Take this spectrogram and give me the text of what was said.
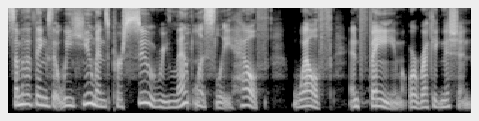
Some of the things that we humans pursue relentlessly health, wealth, and fame or recognition.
